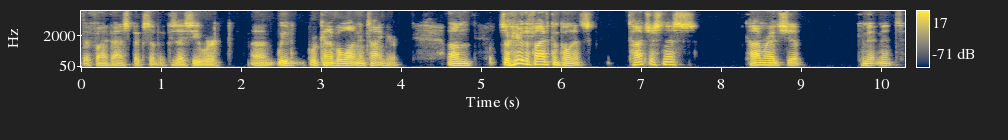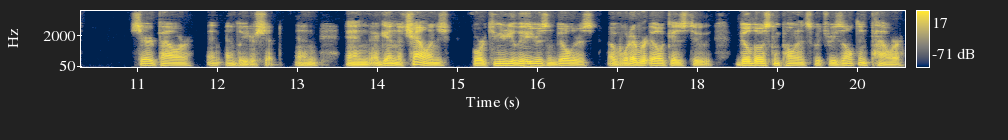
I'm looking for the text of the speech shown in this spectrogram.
the five aspects of it because I see we're uh, we we're kind of along in time here. Um, so here are the five components: consciousness, comradeship, commitment, shared power, and, and leadership. And and again, the challenge for community leaders and builders of whatever ilk is to build those components which result in power,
